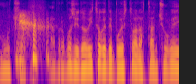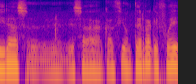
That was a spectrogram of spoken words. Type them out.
mucho. A propósito, he visto que te he puesto a las Tanchugueiras eh, esa canción Terra, que fue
